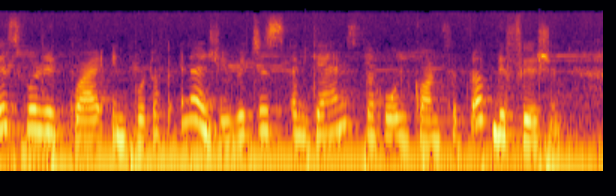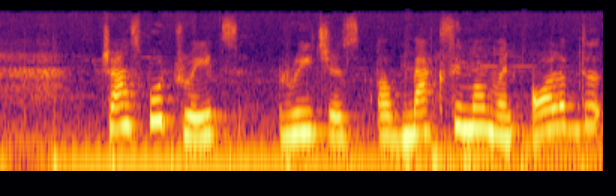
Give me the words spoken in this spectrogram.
this would require input of energy which is against the whole concept of diffusion. Transport rates reaches a maximum when all of the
